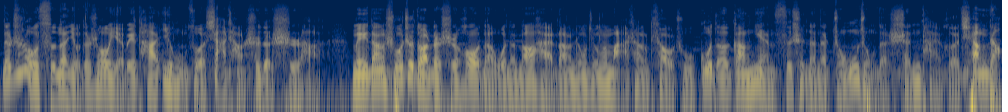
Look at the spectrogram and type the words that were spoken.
那这首词呢，有的时候也被他用作下场时的诗哈。每当说这段的时候呢，我的脑海当中就能马上跳出郭德纲念词时的那种种的神态和腔调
